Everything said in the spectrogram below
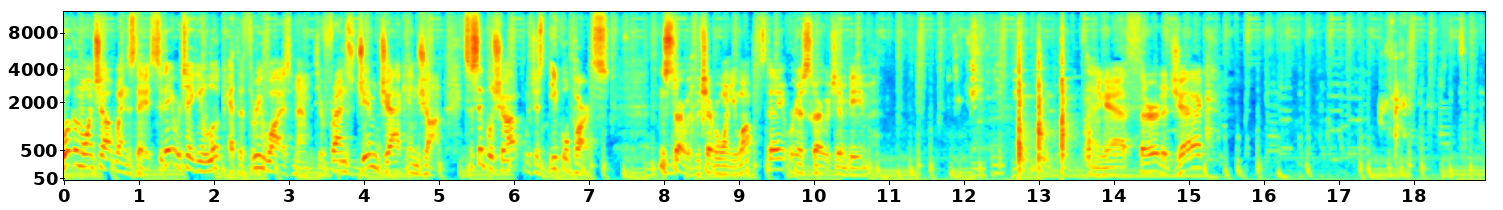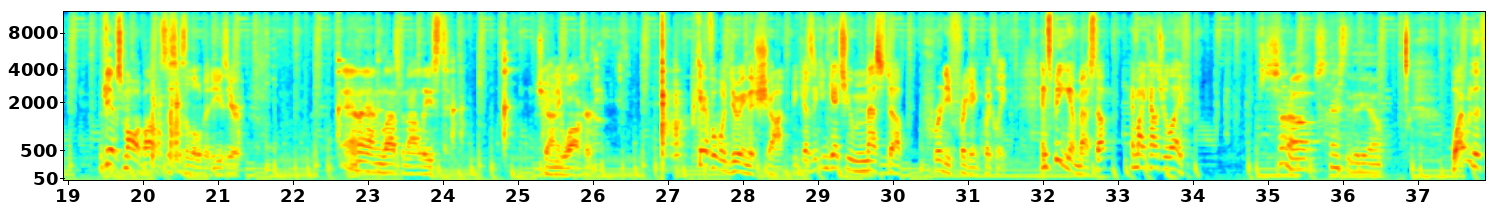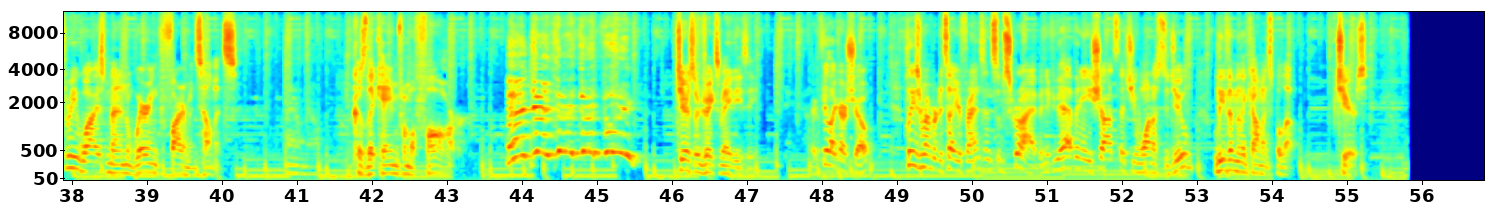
Welcome to One Shot Wednesdays. Today we're taking a look at the three wise men with your friends Jim, Jack, and John. It's a simple shot with just equal parts. You start with whichever one you want. Today we're going to start with Jim Beam. And you're going to add a third of Jack. If you have smaller bottles, this is a little bit easier. And then last but not least, Johnnie Walker. Be careful when doing this shot because it can get you messed up pretty friggin' quickly. And speaking of messed up, hey Mike, how's your life? Shut up, just finish the video. Why were the three wise men wearing firemen's helmets? I don't know. Because they came from afar. Cheers from Drinks Made Easy. If you like our show, please remember to tell your friends and subscribe. And if you have any shots that you want us to do, leave them in the comments below. Cheers.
